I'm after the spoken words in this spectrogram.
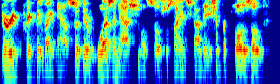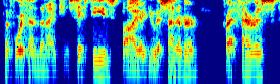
very quickly right now. So there was a National Social Science Foundation proposal put forth in the 1960s by a U.S. Senator, Fred Harris.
